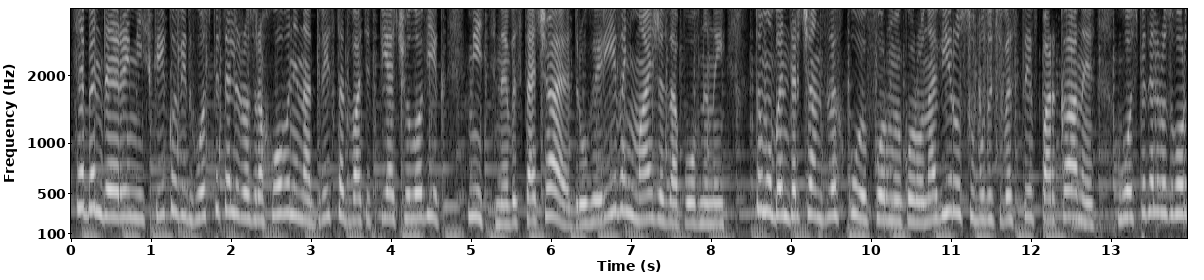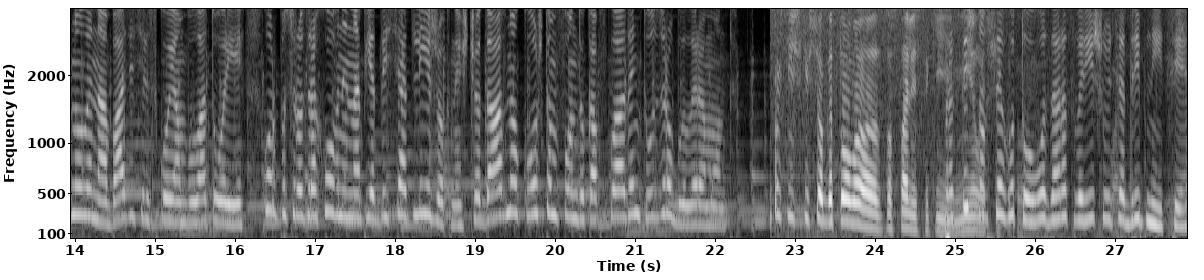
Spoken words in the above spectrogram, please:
Це Бендери, міський ковід-госпіталь розрахований на 325 чоловік. Місць не вистачає. Другий рівень майже заповнений. Тому бендерчан з легкою формою коронавірусу будуть вести в паркани. Госпіталь розгорнули на базі сільської амбулаторії. Корпус розрахований на 50 ліжок. Нещодавно коштом фонду капвкладень тут зробили ремонт. Практически все готово, остались такі Практично мелочі, все готово. Зараз вирішуються дрібниці.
